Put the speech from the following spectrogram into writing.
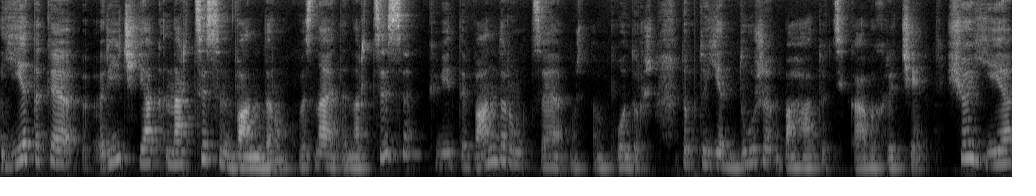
Є така річ, як нарцисен вандерунг. Ви знаєте, нарциси, квіти вандерунг це може, там подорож. Тобто є дуже багато цікавих речей, що є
